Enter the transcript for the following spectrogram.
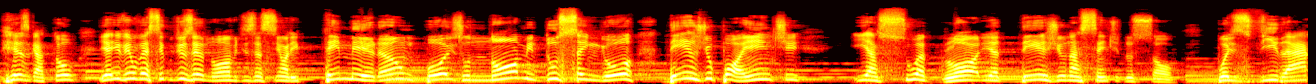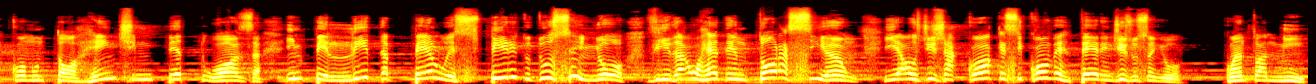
resgatou. E aí vem o versículo 19, diz assim: olha, temerão, pois, o nome do Senhor desde o poente e a sua glória desde o nascente do sol, pois virá como um torrente impetuosa, impelida pelo Espírito do Senhor, virá o Redentor a Sião e aos de Jacó que se converterem, diz o Senhor Quanto a mim,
